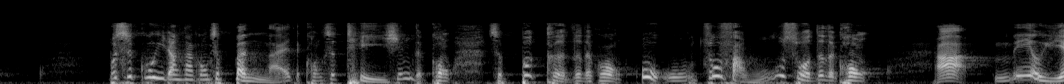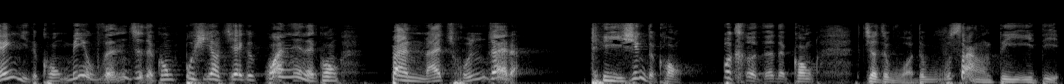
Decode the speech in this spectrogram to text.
不是故意让它空，是本来的空，是体性的空，是不可得的空，物无诸法无所得的空啊。没有言语的空，没有文字的空，不需要加一个观念的空，本来存在的体性的空，不可得的空，叫做我的无上第一地。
